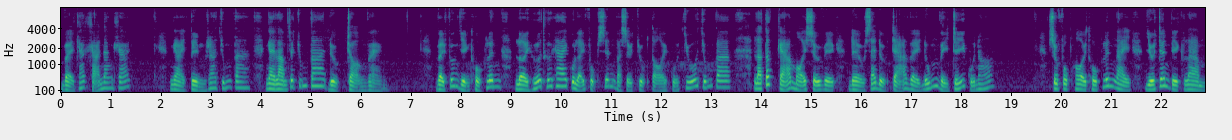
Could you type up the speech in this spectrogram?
về các khả năng khác. Ngài tìm ra chúng ta, Ngài làm cho chúng ta được trọn vẹn. Về phương diện thuộc linh, lời hứa thứ hai của lễ phục sinh và sự chuộc tội của Chúa chúng ta là tất cả mọi sự việc đều sẽ được trả về đúng vị trí của nó. Sự phục hồi thuộc linh này dựa trên việc làm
